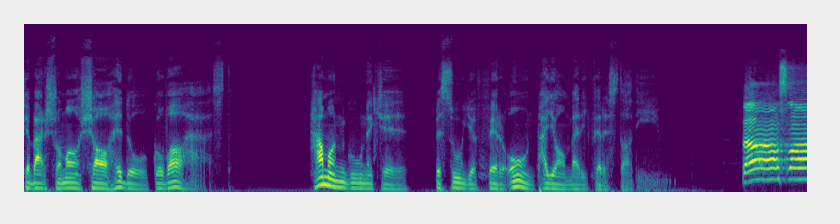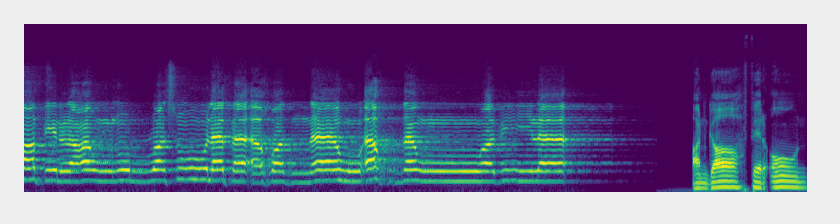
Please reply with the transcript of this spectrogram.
که بر شما شاهد و گواه است. همان گونه که به سوی فرعون پیامبری فرستادیم. فعصى فرعون الرسول فأخذناه أخذا وبيلا. آنگاه فرعون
